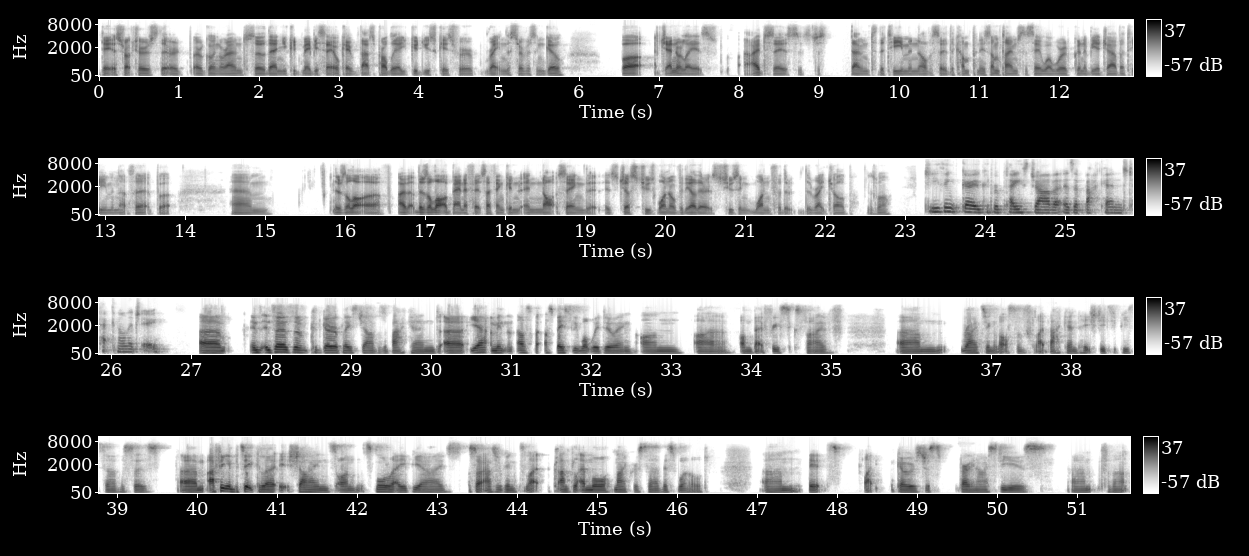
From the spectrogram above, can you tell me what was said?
data structures that are, are going around. So then you could maybe say, okay, that's probably a good use case for writing the service in Go. But generally, it's I'd say it's, it's just down to the team and obviously the company sometimes to say, well, we're going to be a Java team and that's it. But um, there's a lot of uh, there's a lot of benefits I think in, in not saying that it's just choose one over the other. It's choosing one for the, the right job as well. Do you think Go could replace Java as a backend technology? Um, in, in terms of could go replace Java as a backend, uh, yeah, I mean that's, that's basically what we're doing on uh, on Bet365, um, writing lots of like backend HTTP services. Um, I think in particular it shines on smaller APIs. So as we're going to like kind of like a more microservice world, um, it's like Go's just very nice to use um, for that.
